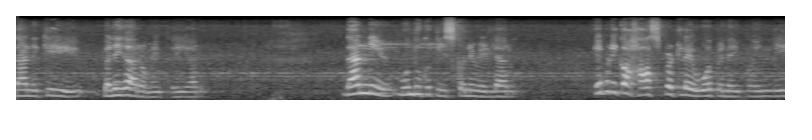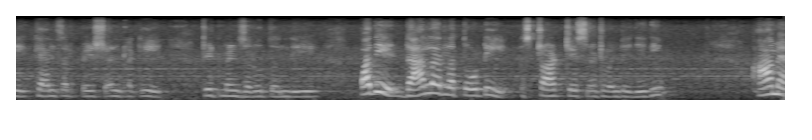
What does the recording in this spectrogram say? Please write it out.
దానికి బలిహారం అయిపోయారు దాన్ని ముందుకు తీసుకొని వెళ్ళారు. ఇప్పుడు ఇక హాస్పిటలే ఓపెన్ అయిపోయింది. క్యాన్సర్ పేషెంట్లకి ట్రీట్మెంట్ జరుగుతుంది. పది డాలర్లతోటి స్టార్ట్ చేసినటువంటిది ఇది. ఆమె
